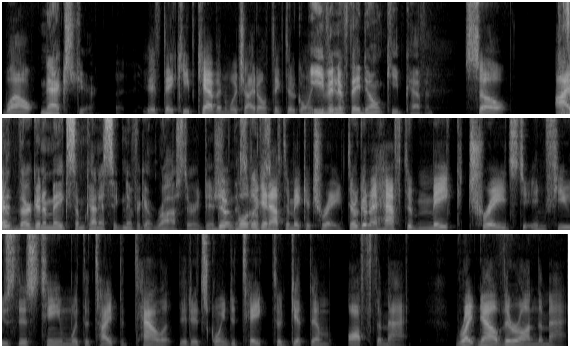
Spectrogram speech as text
Well, Next year. if they keep Kevin, which I don't think they're going to Even if they don't keep Kevin. So I they're going to make some kind of significant roster addition. They're, well, they're going to have to make a trade. They're going to have to make trades to infuse this team with the type of talent that it's going to take to get them off the mat. Right now, they're on the mat.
